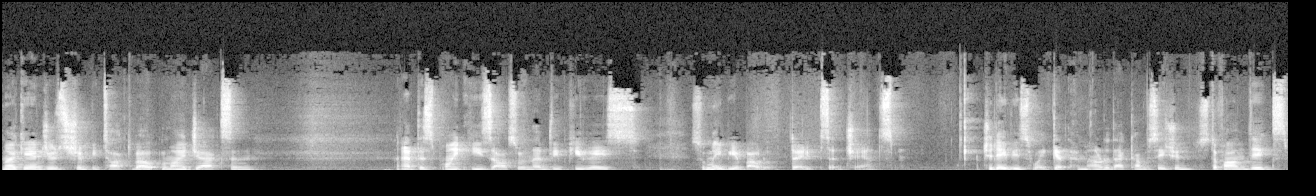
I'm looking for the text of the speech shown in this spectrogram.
Mark Andrews shouldn't be talked about. Lamar Jackson, at this point, he's also in the MVP race, so maybe about a 30% chance. Tre'Davious White, get him out of that conversation. Stefon Diggs,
